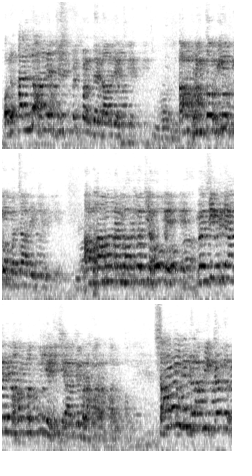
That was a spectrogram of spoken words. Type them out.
اور اللہ نے جس پہ پردے ڈالے تھے اپنی توحید کو بچانے کے لیے۔ اب ہم اگر متوجہ ہو گئے میں ذکر آل محمد کو یہی سے آگے بڑھا رہا ہوں۔ سامعین گرامی قدر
